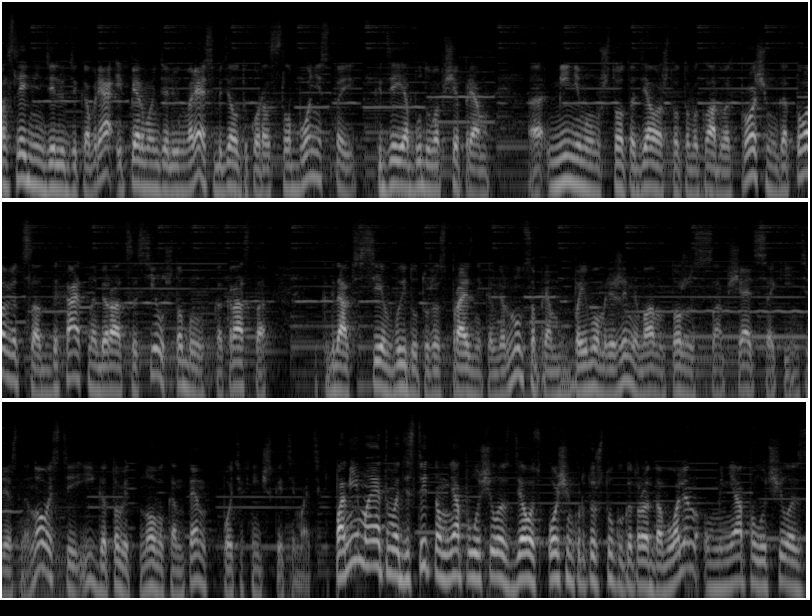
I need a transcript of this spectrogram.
последнюю неделю декабря и первую неделю января я себе делаю такой расслабонистой, где я буду вообще прям э, минимум что-то делать, что-то выкладывать. Впрочем, готовиться, отдыхать, набираться сил, чтобы как раз-то когда все выйдут уже с праздника, вернуться прям в боевом режиме, вам тоже сообщать всякие интересные новости и готовить новый контент по технической тематике. Помимо этого, действительно, у меня получилось сделать очень крутую штуку, которой я доволен. У меня получилось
